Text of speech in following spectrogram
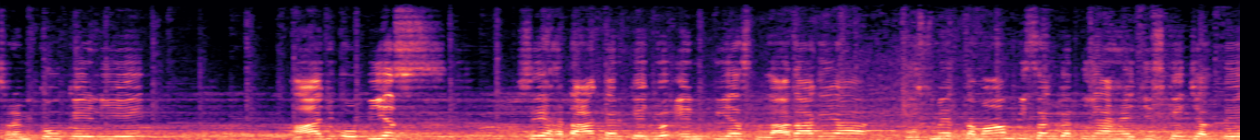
श्रमिकों के लिए आज ओपीएस से हटा करके जो एनपीएस लादा गया, उसमें तमाम विसंगतियाँ हैं जिसके चलते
